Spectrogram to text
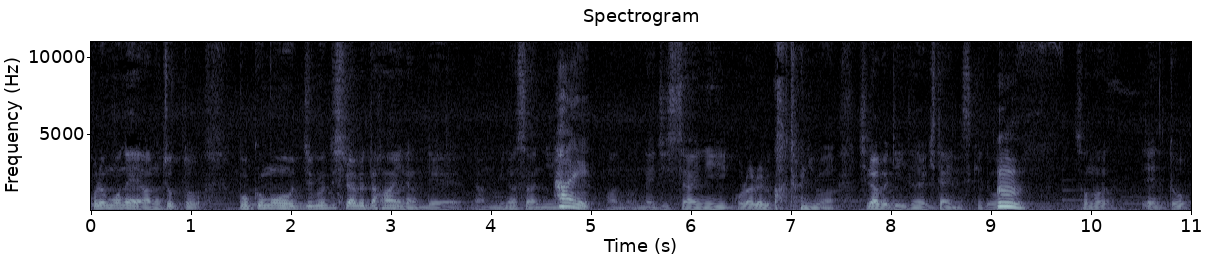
これもねあのちょっと僕も自分で調べた範囲なんであの皆さんに、はい。あのね、実際に来られる方には調べていただきたいんですけど、うん。そのえっと、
